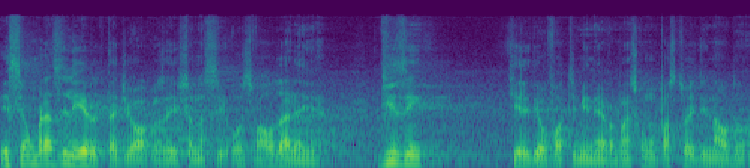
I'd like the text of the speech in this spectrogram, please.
Esse é um brasileiro que está de óculos aí, chama-se Oswaldo Aranha. Dizem que ele deu voto de Minerva, mas como o pastor Edinaldo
